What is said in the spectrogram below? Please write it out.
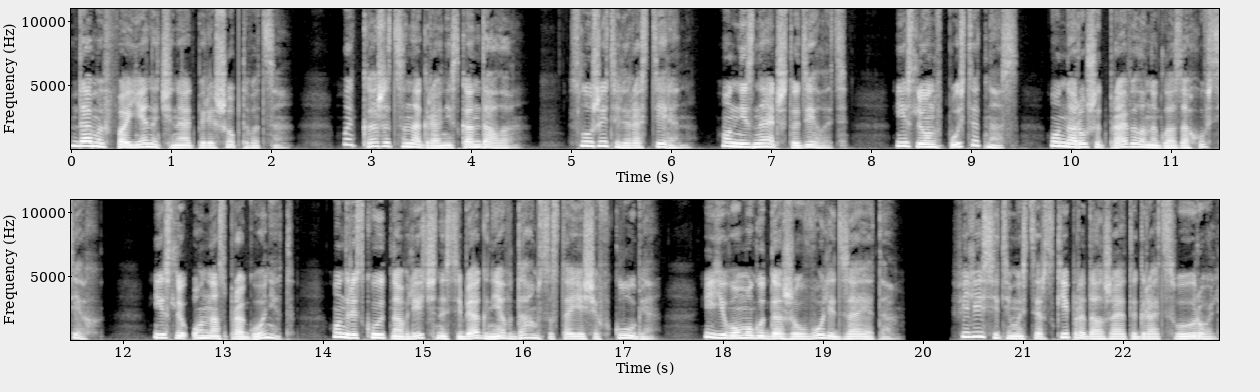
Дамы в фойе начинают перешептываться. Мы, кажется, на грани скандала. Служитель растерян. Он не знает, что делать. Если он впустит нас, он нарушит правила на глазах у всех. Если он нас прогонит, он рискует навлечь на себя гнев дам, состоящих в клубе, и его могут даже уволить за это. Фелисити мастерски продолжает играть свою роль.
